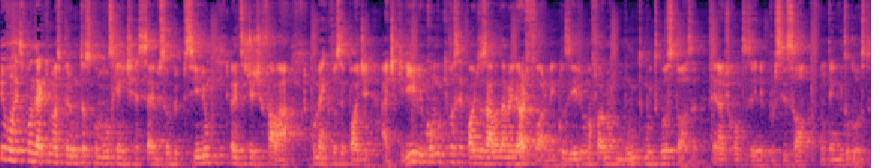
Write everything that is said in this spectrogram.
Eu vou responder aqui umas perguntas comuns que a gente recebe sobre o Psyllium antes de te falar como é que você pode adquiri-lo e como que você pode usá-lo da melhor forma, inclusive uma forma muito, muito gostosa. Afinal de contas, ele por si só não tem muito gosto.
